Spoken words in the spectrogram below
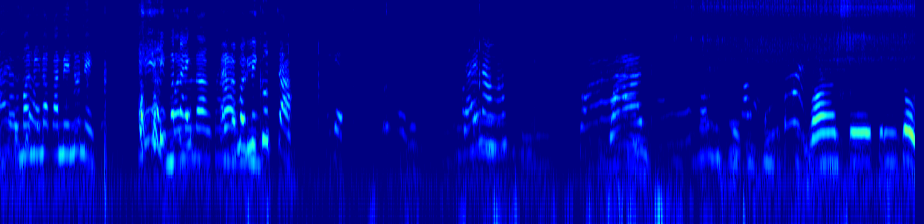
Ay, umano na kami nun eh. Hindi pa Umano tayo. lang. Ay, maglikod ka. Kaya na nga. One. One, two, three, go.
